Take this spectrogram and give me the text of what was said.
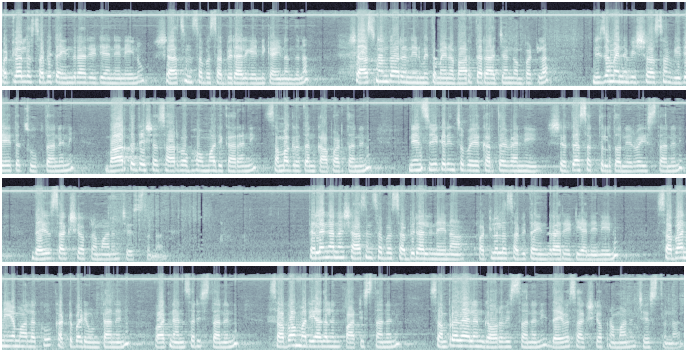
పట్లలో సబిత ఇంద్రారెడ్డి అనే నేను శాసనసభ సభ్యురాలిగా ఎన్నికైనందున శాసనం ద్వారా నిర్మితమైన భారత రాజ్యాంగం పట్ల నిజమైన విశ్వాసం విధేయత చూపుతానని భారతదేశ సార్వభౌమాధికారాన్ని సమగ్రతను కాపాడుతానని నేను స్వీకరించబోయే కర్తవ్యాన్ని శ్రద్ధాశక్తులతో నిర్వహిస్తానని దైవసాక్షిగా ప్రమాణం చేస్తున్నాను. తెలంగాణ శాసనసభ సభ్యురాలినైన పట్లల సబిత ఇంద్రారెడ్డి అనే నేను సభా నియమాలకు కట్టుబడి ఉంటానని వాటిని అనుసరిస్తానని సభా మర్యాదలను పాటిస్తానని సంప్రదాయాలను గౌరవిస్తానని దైవ సాక్షిగా ప్రమాణం చేస్తున్నాను.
